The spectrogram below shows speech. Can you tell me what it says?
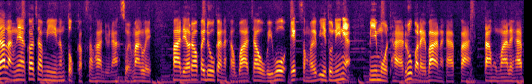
ด้านหลังเนี่ยก็จะมีน้ำตกกับสะพานอยู่นะ สวยมากเลยป่าเดี๋ยวเราไปดูกันนะครับว่าเจ้า vivo x 2 0 0 e ตัวนี้เนี่ยมีโหมดถ่ายรูปอะไรบ้างนะครับป่าตามผมมาเลยครับ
